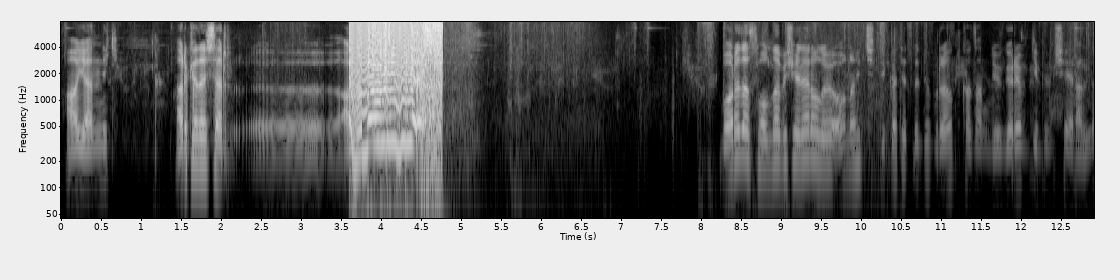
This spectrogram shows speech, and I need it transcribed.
Ha yendik. Arkadaşlar eee Bu arada solda bir şeyler oluyor. Ona hiç dikkat etmedi. Brown kazan diyor. Görev gibi bir şey herhalde.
